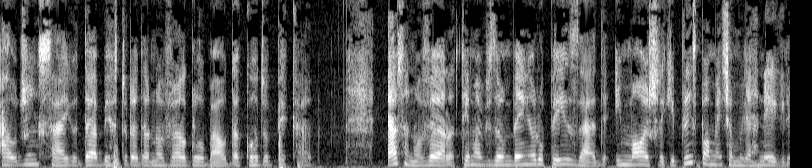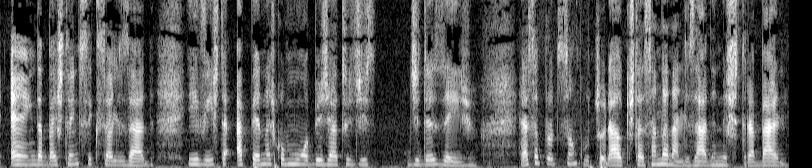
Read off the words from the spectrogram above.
Áudio ensaio da abertura da novela global Da Cor do Pecado. Essa novela tem uma visão bem europeizada e mostra que principalmente a mulher negra é ainda bastante sexualizada e vista apenas como um objeto de, de desejo. Essa produção cultural que está sendo analisada neste trabalho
